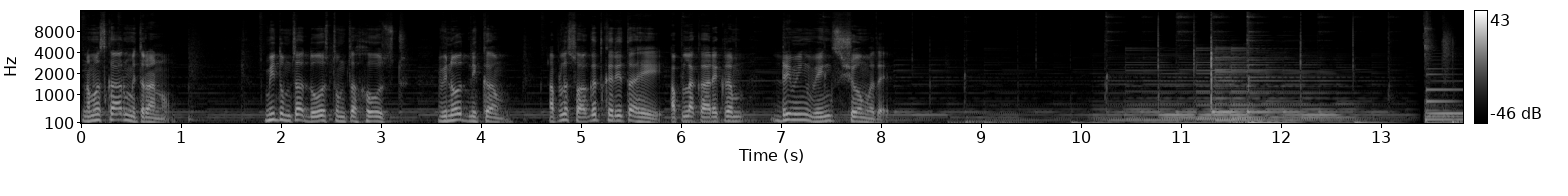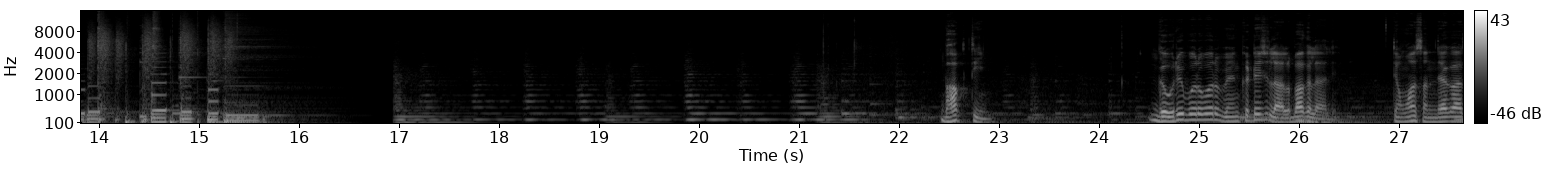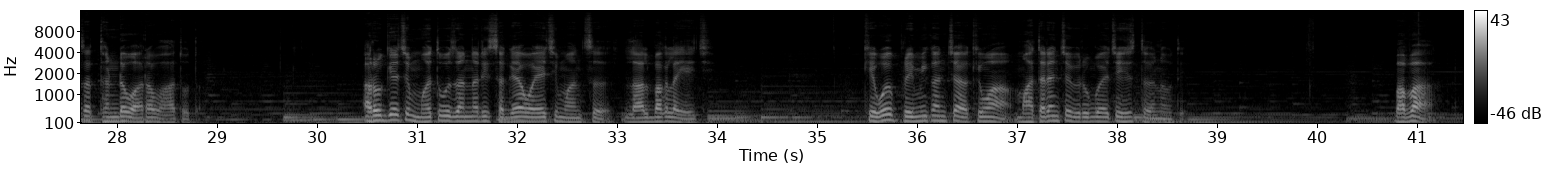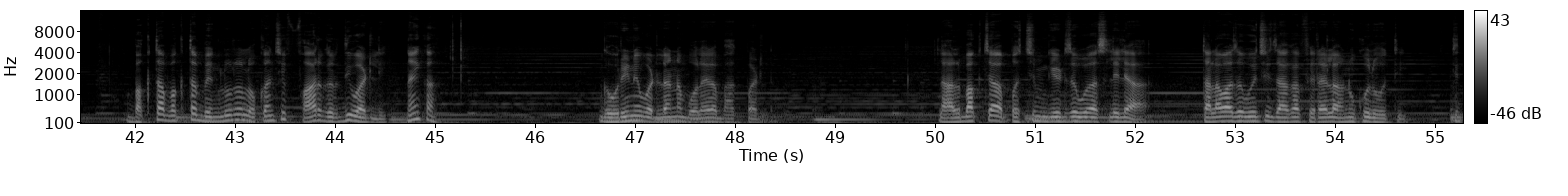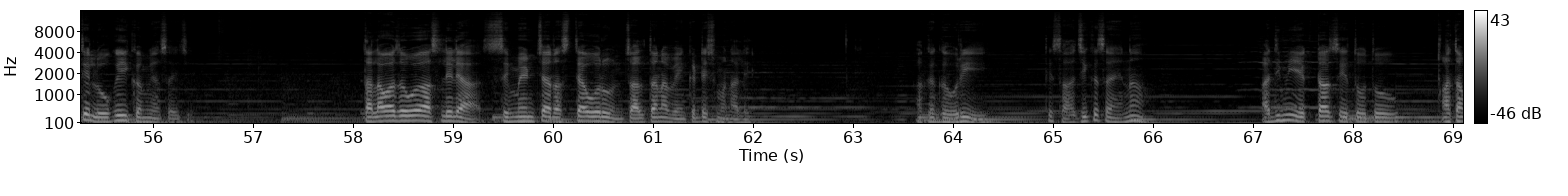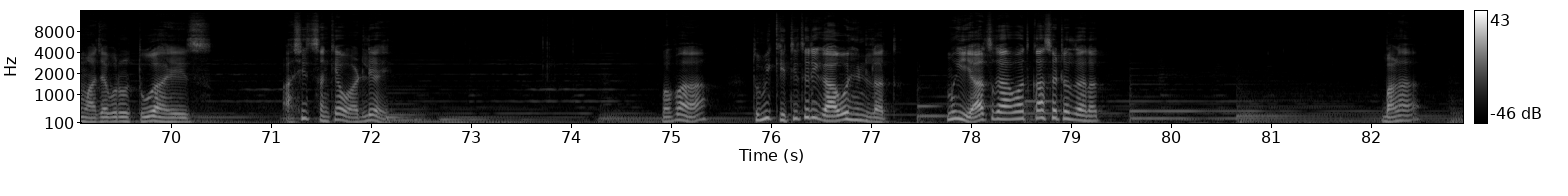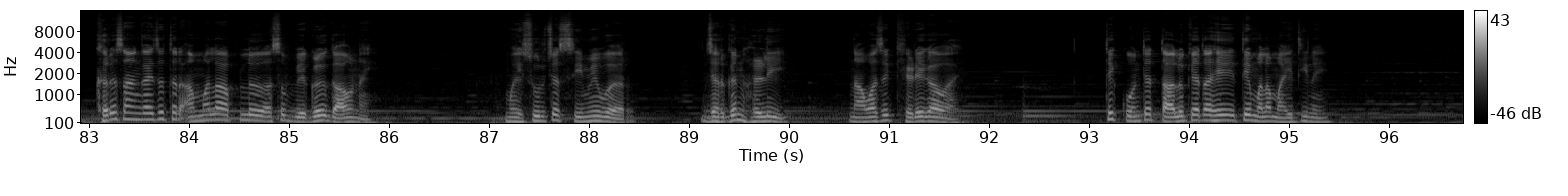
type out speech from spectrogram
नमस्कार मित्रांनो. मी तुमचा दोस्त तुमचा होस्ट विनोद निकम आपलं स्वागत करीत आहे आपला कार्यक्रम ड्रीमिंग विंग्स शोमध्ये भाग तीन. गौरीबरोबर व्यंकटेश लालबागला आले. तेव्हा संध्याकाळचा थंड वारा वाहत होता. आरोग्याचे महत्त्व जाणणारी सगळ्या वयाची माणसं लालबागला यायची. केवळ प्रेमिकांच्या किंवा म्हाताऱ्यांच्या विरंगुळ्याचे हे स्थळ नव्हते. बाबा बघता बघता बेंगलोरला लोकांची फार गर्दी वाढली नाही का? गौरीने वडिलांना बोलायला भाग पाडलं. लालबागच्या पश्चिम गेटजवळ असलेल्या तलावाजवळची जागा फिरायला अनुकूल होती. तिथे लोकही कमी असायचे. तलावाजवळ असलेल्या सिमेंटच्या रस्त्यावरून चालताना व्यंकटेश म्हणाले अगं गौरी ते साहजिकच आहे ना? आधी मी एकटाच येत होतो आता माझ्याबरोबर तू आहेस. अशीच संख्या वाढली आहे. बाबा तुम्ही कितीतरी गावं हिंडलात. मग याच गावात का सेटल झालात? बाळा खरं सांगायचं तर आम्हाला आपलं असं वेगळं गाव नाही. म्हैसूरच्या सीमेवर जर्गनहळ्ळी नावाचे खेडेगाव आहे. ते कोणत्या तालुक्यात आहे ते मला माहिती नाही.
